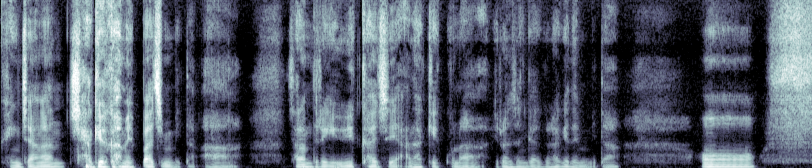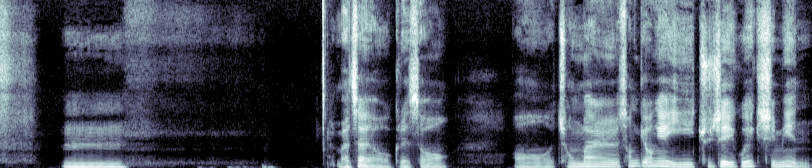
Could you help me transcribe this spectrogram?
굉장한 자괴감에 빠집니다. 아, 사람들에게 유익하지 않았겠구나 이런 생각을 하게 됩니다. 어 음 맞아요. 그래서 어 정말 성경의 이 주제이고 핵심인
